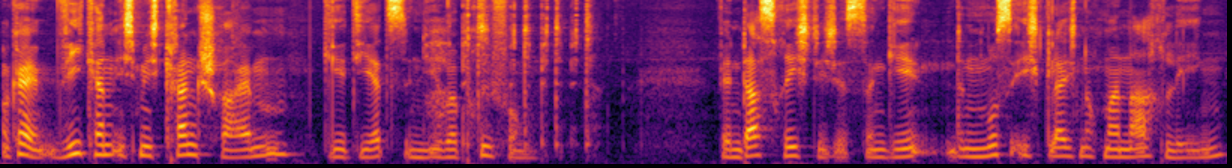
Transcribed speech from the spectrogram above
Okay, wie kann ich mich krank schreiben, geht jetzt in die Oh, Überprüfung. Bitte, bitte, bitte, bitte. Wenn das richtig ist, dann, geh, dann muss ich gleich nochmal nachlegen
